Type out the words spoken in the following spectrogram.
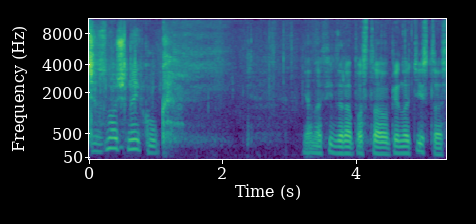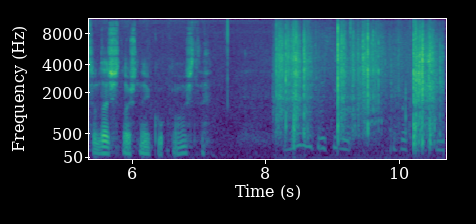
Чесночний кук. Я на фідера поставив пінотіста, а сюди чесночний кук. Бачите? дуже красиво запустив.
